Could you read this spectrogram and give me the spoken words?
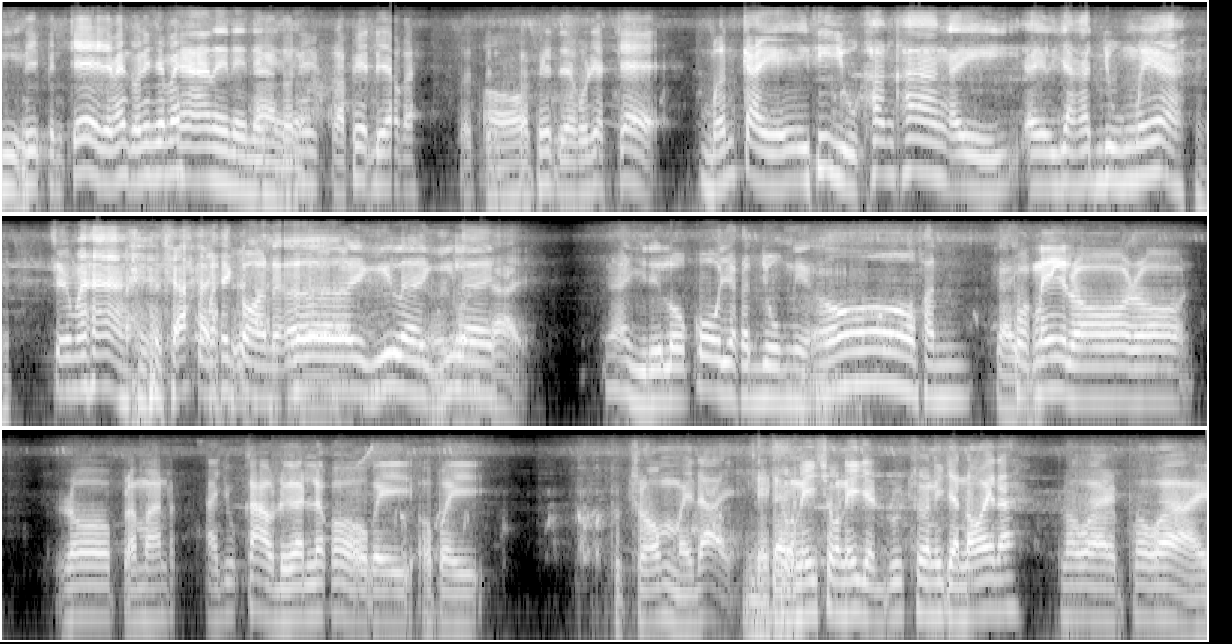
พี่ นี่เป็นแจ้ใช่ไหมตัวนี้ใช่ไหมอ่านี่นี่นี่อ่าตัวนี้ประเภทเดียวกันตัวอ๋อ ประเภทเดียวเขาเรียกแจ้ เหมือนไก่ที่อยู่ข้างๆไอ้ไอ้ยากันยุงไหมอะใช่ไหมใช่ ไปก่อนอะเอออย่างนี้เลยอย่างนี้เลยใช่ง่ายอยู่ในโลโก้ยากันยุงเนี่ยอ๋อพันไก่พวกนี้รอรอ รอประมาณอายุเก้าเดือนแล้วก็เอาไปเอาไปฝึกซ้อมใหม่ได้แต่ช่วงนี้ช่วงนี้จะรู้ช่วงนี้จะน้อยนะเพราะว่าเพราะว่าไอ้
